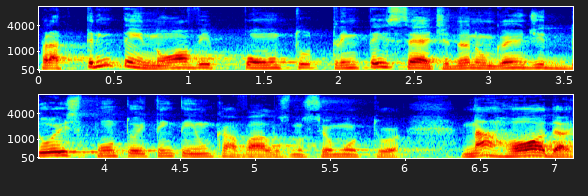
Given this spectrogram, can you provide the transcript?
para 39,37, dando um ganho de 2,81 cavalos no seu motor. Na roda,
